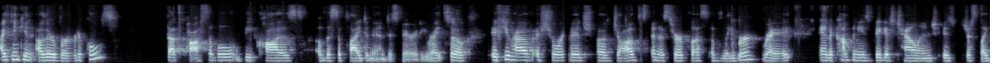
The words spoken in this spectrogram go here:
I think in other verticals, that's possible because of the supply demand disparity, right? So if you have a shortage of jobs and a surplus of labor, right, and a company's biggest challenge is just like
